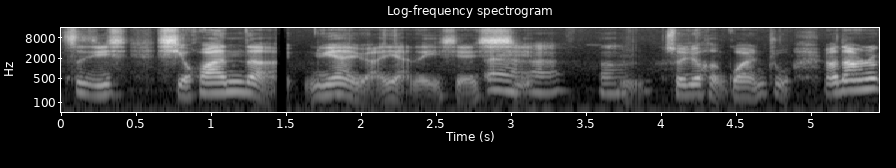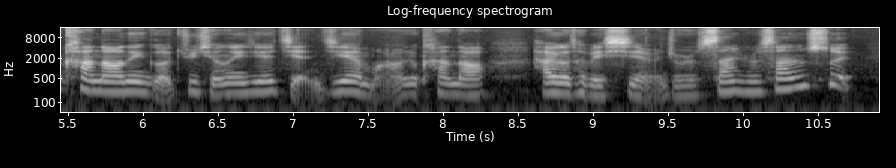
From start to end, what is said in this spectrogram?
自己喜欢的女演员演的一些戏。嗯所以就很关注。然后当时看到那个剧情的一些简介嘛，然后就看到还有一个特别吸引人，就是三十三岁，嗯，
